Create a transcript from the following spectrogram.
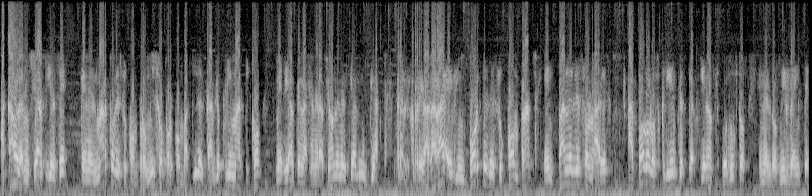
acaba de anunciar, fíjense, que en el marco de su compromiso por combatir el cambio climático mediante la generación de energía limpia, regalará el importe de su compra en paneles solares a todos los clientes que adquieran sus productos en el 2020.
